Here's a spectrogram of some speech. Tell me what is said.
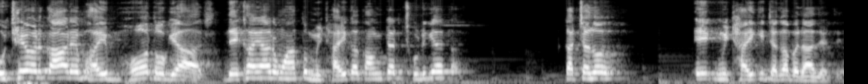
उठे और कहा, अरे भाई, बहुत हो गया आज। देखा यार, वहाँ तो मिठाई का काउंटर छूट गया था। का चलो, एक मिठाई की जगह बना देते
